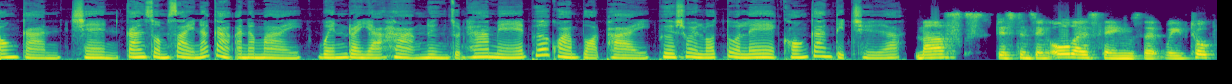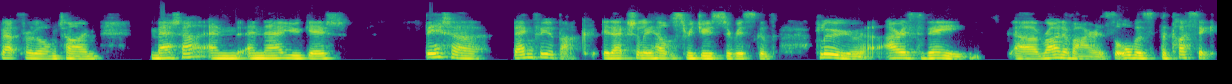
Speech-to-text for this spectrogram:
ป้องกัน เช่น การสวมใส่หน้ากากอนามัย เว้นระยะห่าง 1.5 เมตร เพื่อความปลอดภัย เพื่อช่วยลดตัวเลขของการติดเชื้อ masks distancing all those things that we've talked about for a long time matter and, and now you get better bang for your buck. It actually helps reduce the risk of flu, RSV, uh, rhinovirus, all this, the classic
